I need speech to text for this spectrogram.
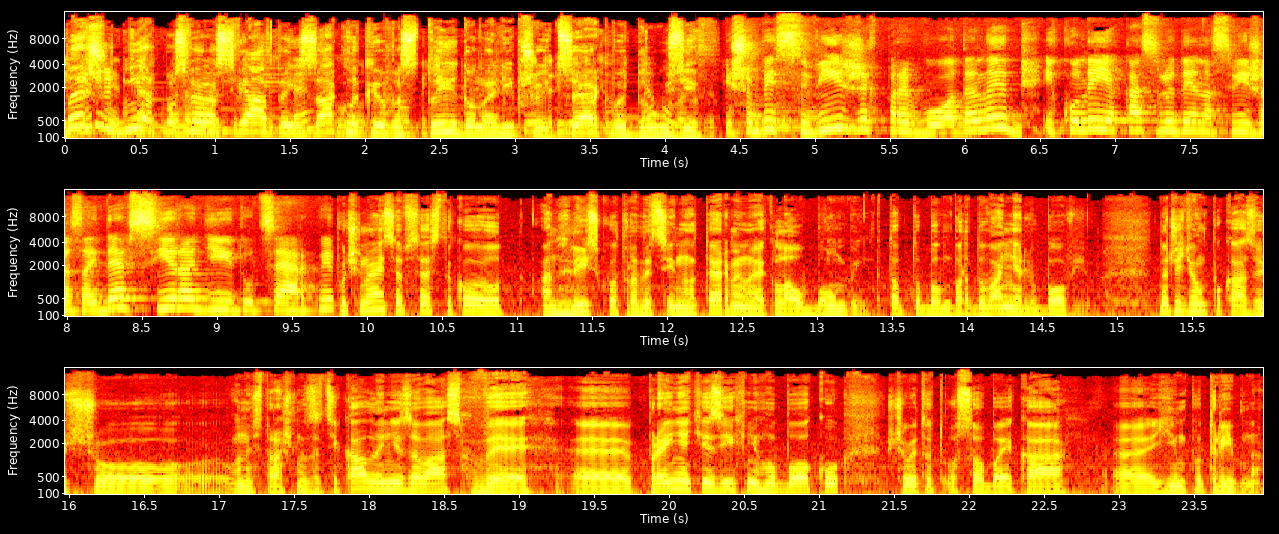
Перші дні атмосфера свята і заклики вести до наліпшої церкви друзів. І щоб свіжих приводили. І коли якась людина свіжа зайде, всі радіють у церкві. Починається все з такого от англійського традиційного терміну, як лаубомбінг, тобто бомбардування любов'ю. Значить, вам показують, що вони страшно зацікавлені за вас, ви е, прийняті з їхнього боку, що ви тут особа, яка їм потрібна.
